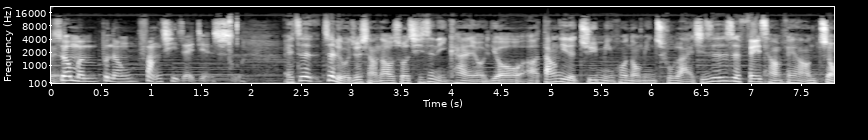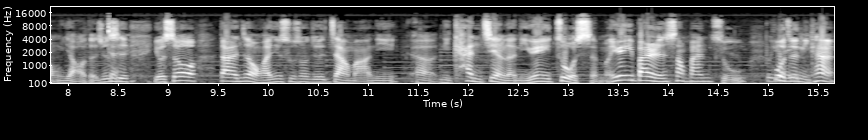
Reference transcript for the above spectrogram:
所以我们不能放弃这件事。哎，这这里我就想到说，其实你看有有呃当地的居民或农民出来，其实是非常非常重要的。就是有时候，当然这种环境诉讼就是这样嘛，你呃你看见了，你愿意做什么？因为一般人上班族或者你看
